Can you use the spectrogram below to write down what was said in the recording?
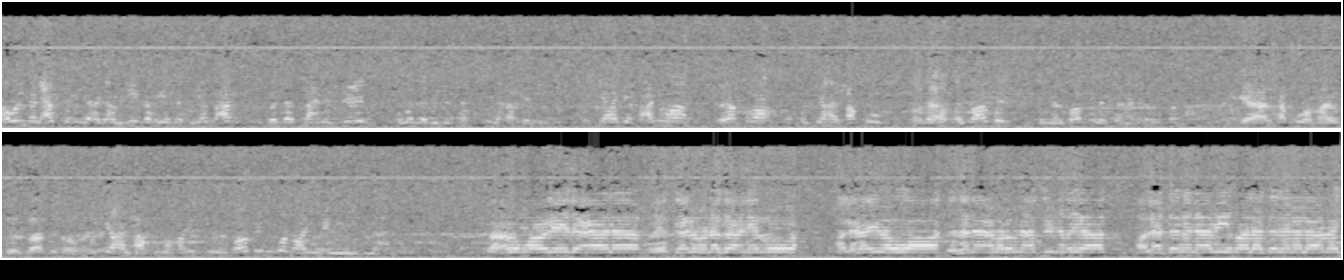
أو أن العكس الغيبة هي التي يطعن ولا طعن الفعل هو الذي بالفتح إلى آخره. الشاهد يطعنها فيقرأ وقل جاء الحق وزهق الباطل إن الباطل كان زهوقا جاء الحق وما يبدو الباطل وما جاء الحق وما يبدو الباطل وما يعيد نعم. باب قوله تعالى ويسألونك عن الروح قال رحمه الله حدثنا عمر بن عبد بن غياث قال حدثنا أبي قال حدثنا الأعمش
